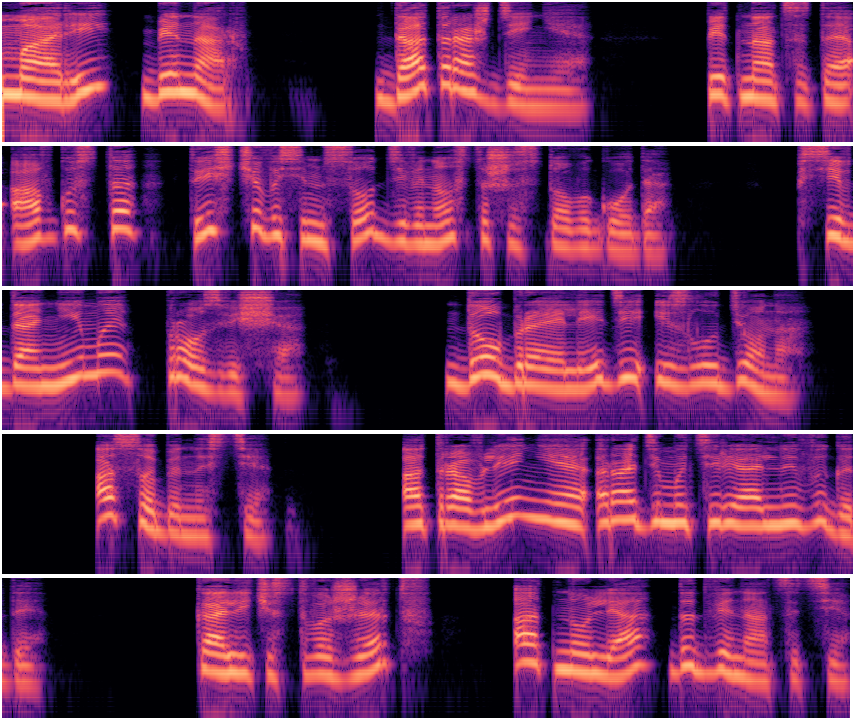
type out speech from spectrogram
Мари Бинар. Дата рождения. 15 августа 1896 года. Псевдонимы, прозвища. Добрая леди из Лудена. Особенности. Отравление ради материальной выгоды. Количество жертв от 0 до 12.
